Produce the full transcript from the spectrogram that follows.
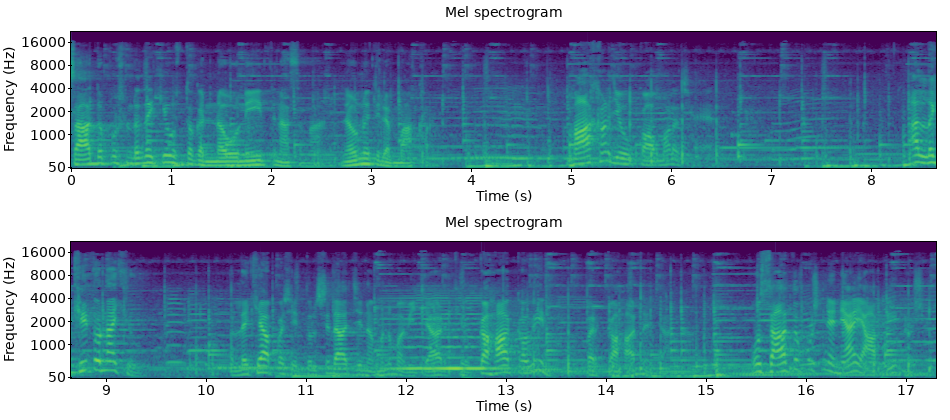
સાધુ પુરુષ હૃદય કેવું તો કે નવનીત ના સમાન. નવનીત એટલે માખણ. માખણ જેવું કોમળ છે. આ લખી તો નાખ્યું. લખ્યા પછી તુલસીદાસજીના મનમાં વિચાર થયો, કહા કવિ પર કહા ન જાણ હું સાધુ પુરુષને ન્યાય આપી ન શકું.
